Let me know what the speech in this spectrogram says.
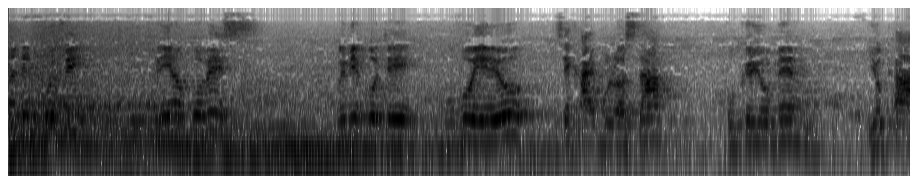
yon den kote kliyan koves premye kote ou voye yo se kaj boulos sa ou ke yo men yo ka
